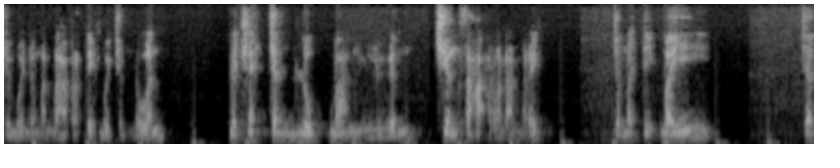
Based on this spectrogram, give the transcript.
ជាមួយនឹងបណ្ដាប្រទេសមួយចំនួនដូច្នេះចិនលូកបានលឿនជាងសហរដ្ឋអាមេរិកចំណុចទី3ចិន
